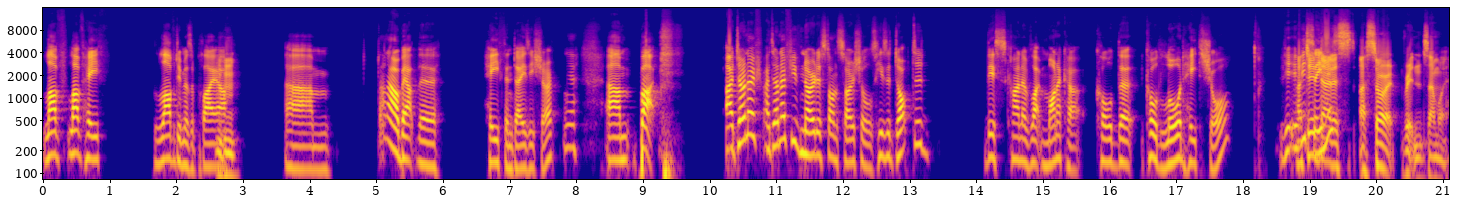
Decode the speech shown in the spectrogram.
Love love Heath. Loved him as a player. Mhm. Um, don't know about the Heath and Daisy show. Yeah. Um, but I don't know if I don't know if you've noticed on socials, he's adopted this kind of like moniker called the called Lord Heath Shaw. Have you, have I did seen this? notice. I saw it written somewhere.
